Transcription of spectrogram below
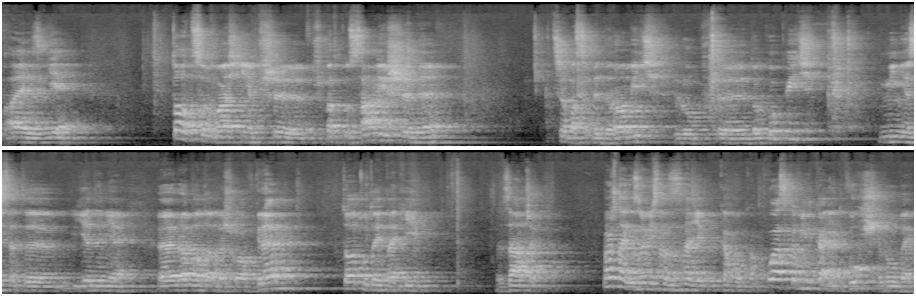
w ASG. To, co właśnie przy, w przypadku samej szyny trzeba sobie dorobić lub y, dokupić, mi niestety jedynie robota weszła w grę, to tutaj taki zaczep. Można go zrobić na zasadzie kawałka płaskowinka i dwóch śrubek.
